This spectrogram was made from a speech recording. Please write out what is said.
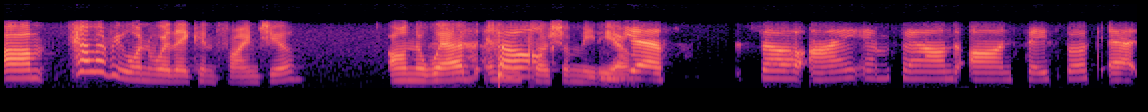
Um, tell everyone where they can find you on the web and so, on social media. Yes, so I am found on Facebook at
